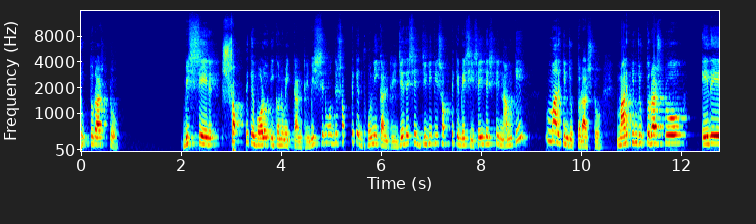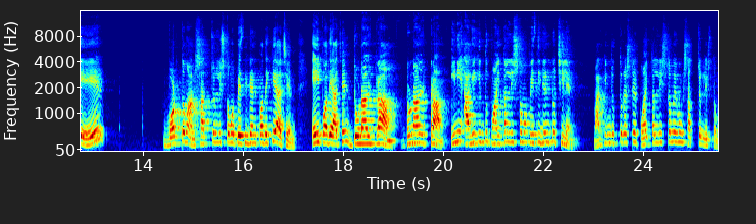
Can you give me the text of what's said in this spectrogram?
যুক্তরাষ্ট্র, বিশ্বের সব থেকে বড় ইকোনমিক কান্ট্রি বিশ্বের মধ্যে সব থেকে ধনী কান্ট্রি যে দেশের জিডিপি সব থেকে বেশি, সেই দেশটির নাম কি? মার্কিন যুক্তরাষ্ট্র। মার্কিন যুক্তরাষ্ট্র এদের বর্তমান সাতচল্লিশতম প্রেসিডেন্ট পদে কে আছেন? এই পদে আছেন ডোনাল্ড ট্রাম্প। ডোনাল্ড ট্রাম্প। ইনি আগে কিন্তু পঁয়তাল্লিশতম প্রেসিডেন্টও ছিলেন। মার্কিন যুক্তরাষ্ট্রের পঁয়তাল্লিশতম এবং সাতচল্লিশতম।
